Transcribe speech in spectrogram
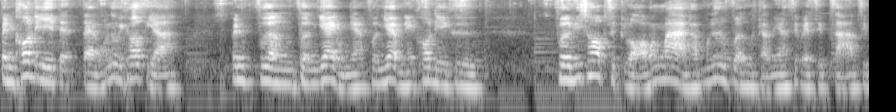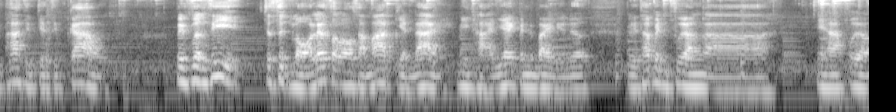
เป็นข้อดีแต่แต่มันก็มีข้อเสีย เป็นเฟืองเฟืองแยกแบบนี้เฟืองแยกแบบนี้ข้อดีคือ เฟืองที่ชอบสึกหลอมากๆครับ มันก็คือเฟืองแถวเนี้ย11 13 15 17 19 เป็นเฟืองที่จะสึกหลอแล้วเราสามารถเปลี่ยนได้ มีขายแยกเป็นใบหรือเลือหรือถ้าเป็นเฟืองอ่าเนี่ยฮะเฟือง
